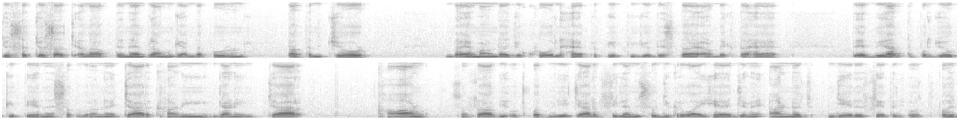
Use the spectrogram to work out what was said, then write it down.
ਜੋ ਸੱਚੋ ਸੱਚ ਅਲਾਪਤੇ ਨੇ, ਬ੍ਰਹਮ ਗਿਆਨ ਦਾ ਪੂਰਨ ਤਤ ਨਿਚੋੜ, ਬ੍ਰਹਮਣ ਦਾ ਜੋ ਖੋਲ ਹੈ, ਪ੍ਰਕਿਰਤੀ ਜੋ ਦਿਸਦਾ ਹੈ, ਅਣਦਿਖਦਾ ਹੈ, ਤੇ ਬੇਅੰਤ ਪ੍ਰਯੋਗ ਕੀਤੇ ਨੇ ਸਤਿਗੁਰਾਂ ਨੇ, ਚਾਰ ਖਾਣੀ ਜਾਣੀ ਚਾਰ ਖਾਣ, ਸੰਸਾਰ ਦੀ ਉਤਪਤੀ ਦੇ ਚਾਰ ਵਸੀਲਿਆਂ ਦੀ ਸੋਝੀ ਕਰਵਾਈ ਹੈ, ਜਿਵੇਂ ਅਨਜ ਜੇਰ ਸੇਤਜ, ਉਤਪਜ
